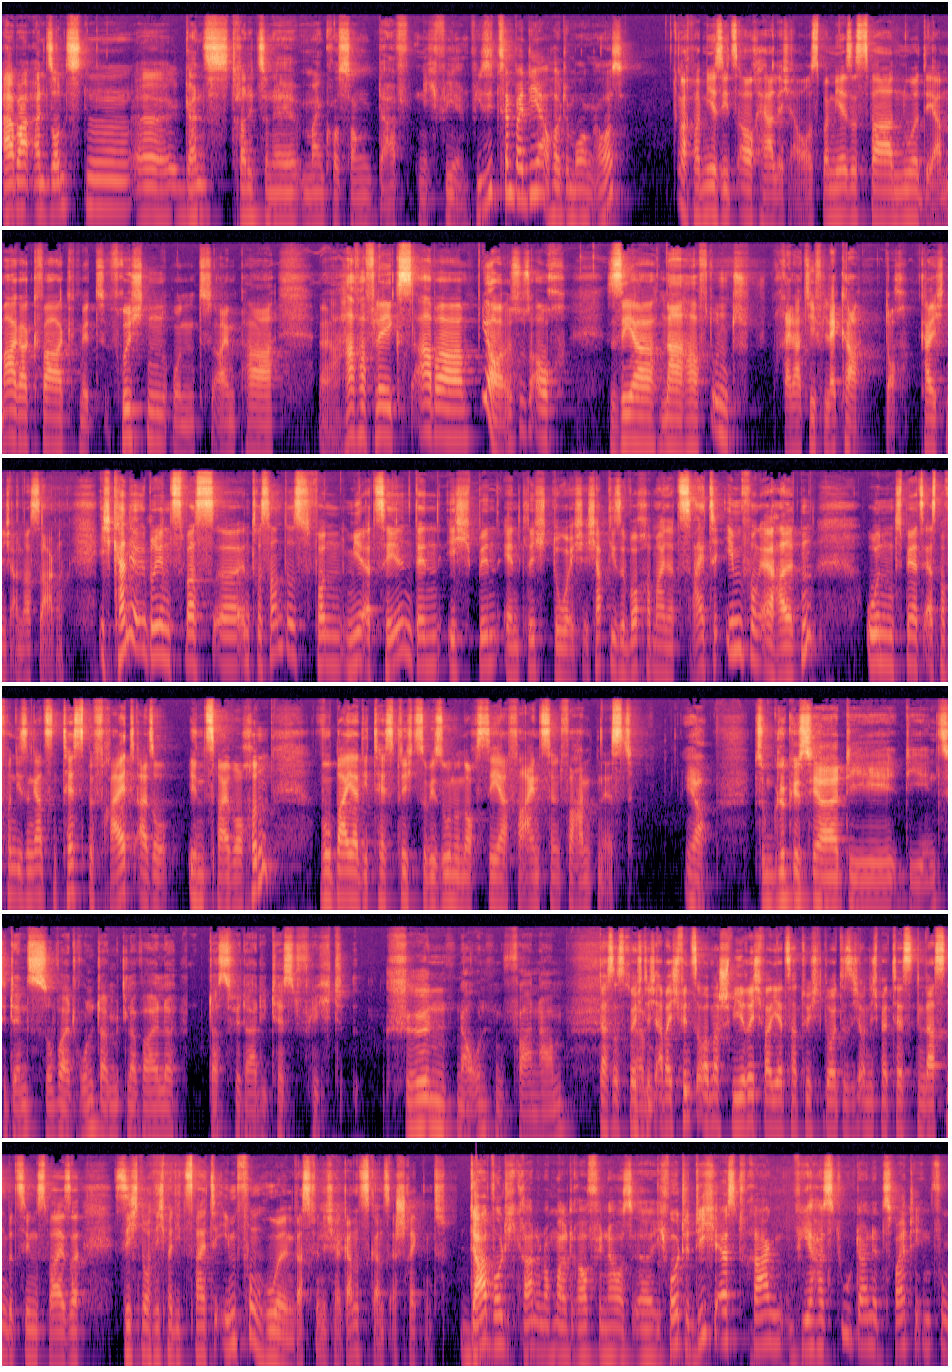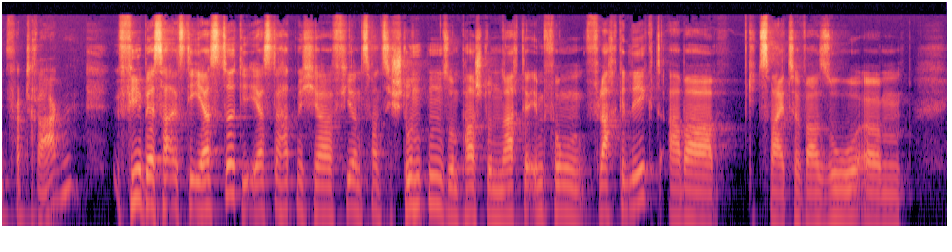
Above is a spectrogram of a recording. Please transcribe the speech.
Aber ansonsten äh, ganz traditionell, mein Croissant darf nicht fehlen. Wie sieht es denn bei dir heute Morgen aus? Ach, bei mir sieht es auch herrlich aus. Bei mir ist es zwar nur der Magerquark mit Früchten und ein paar äh, Haferflakes, aber ja, es ist auch sehr nahrhaft und relativ lecker. Doch, kann ich nicht anders sagen. Ich kann ja übrigens was äh, Interessantes von mir erzählen, denn ich bin endlich durch. Ich habe diese Woche meine zweite Impfung erhalten und bin jetzt erstmal von diesen ganzen Tests befreit, also in zwei Wochen, wobei ja die Testpflicht sowieso nur noch sehr vereinzelt vorhanden ist. Ja, zum Glück ist ja die, die Inzidenz so weit runter mittlerweile, dass wir da die Testpflicht schön nach unten gefahren haben. Das ist richtig, ähm, aber ich finde es auch immer schwierig, weil jetzt natürlich die Leute sich auch nicht mehr testen lassen, beziehungsweise sich noch nicht mal die zweite Impfung holen. Das finde ich ja ganz, ganz erschreckend. Da wollte ich gerade noch mal drauf hinaus. Äh, ich wollte dich erst fragen, wie hast du deine zweite Impfung vertragen? Viel besser als die erste. Die erste hat mich ja 24 Stunden, so ein paar Stunden nach der Impfung, flachgelegt, aber die zweite war so, ähm,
